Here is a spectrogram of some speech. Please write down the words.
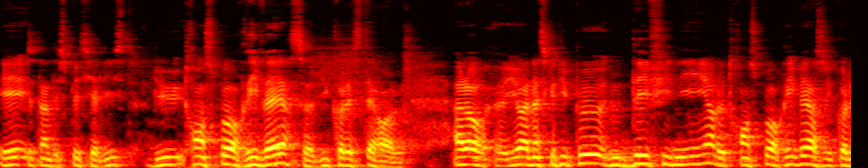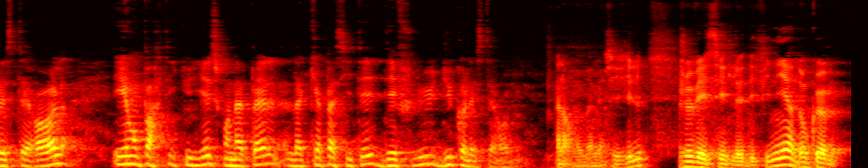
et c'est un des spécialistes du transport reverse du cholestérol. Alors, euh, Johan, est-ce que tu peux nous définir le transport reverse du cholestérol et en particulier ce qu'on appelle la capacité d'efflux du cholestérol? Alors, bah, merci Gilles. Je vais essayer de le définir. Donc, euh,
